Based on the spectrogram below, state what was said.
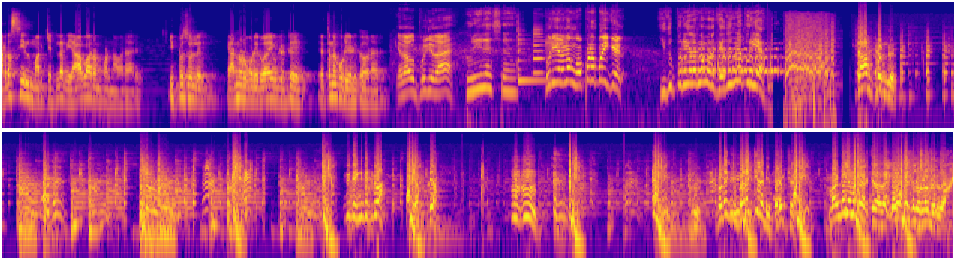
அரசியல் மார்க்கெட்ல வியாபாரம் பண்ண வராரு. இப்ப சொல்லு இரநூறு கோடி ரூபாய் விட்டுட்டு எத்தனை கோடி எடுக்க வராரு? ஏதாவது புரியுதா புரியல சார் புரியலன்னா ஒப்பனை போய் கேளு. இது புரியலன்னா உனக்கு எதுவுமே புரியாது. ஸ்டார்ட் பண்ணு இங்கிட்டு இங்கிட்டு வா. அப்படியா அப்படியா. ம், ம். ம், படைக்கு படைக்கலடி படைக்கல மண்டையில மட்டும் அடிச்சிடாத. குலக்கேசல் உள்ள போயிருவேன்.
